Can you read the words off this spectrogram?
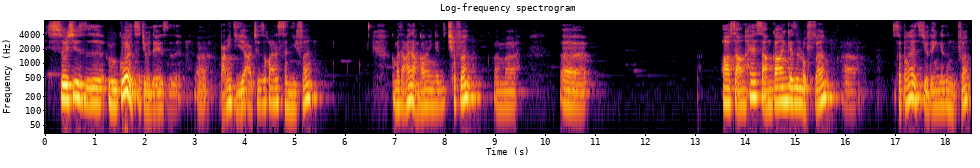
首先是韩国一支球队是。呃，排名第一，而且是好像是十二分。葛么上海上港呢，应该是七分。那么，呃，啊，上海上港应该是六分。啊，日本个一支球队应该是五分。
